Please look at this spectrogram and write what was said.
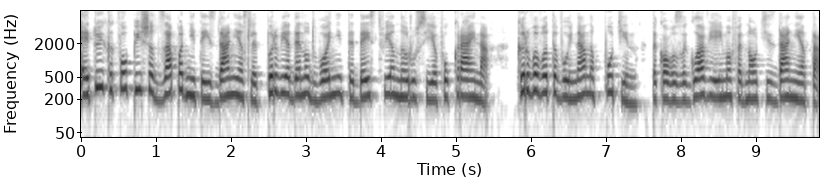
Ето и какво пишат западните издания след първия ден от военните действия на Русия в Украина. Кървавата война на Путин. Такова заглавие има в едно от изданията.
